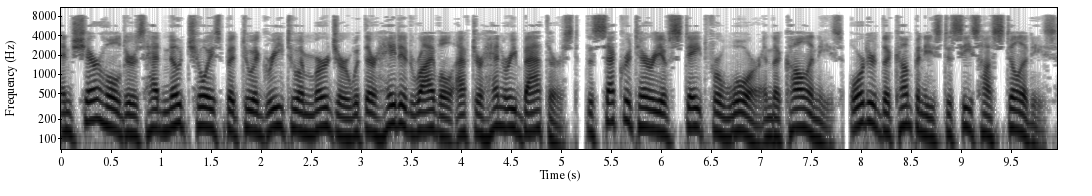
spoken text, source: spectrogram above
and shareholders had no choice but to agree to a merger with their hated rival after Henry Bathurst, the Secretary of State for War and the Colonies, ordered the companies to cease hostilities.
